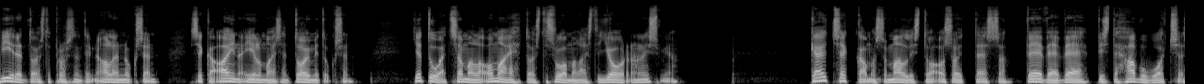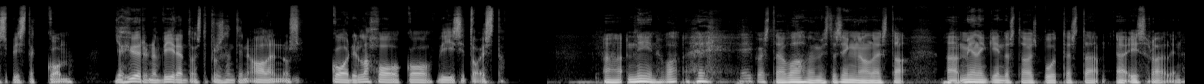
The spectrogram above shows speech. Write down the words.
15 prosentin alennuksen sekä aina ilmaisen toimituksen, ja tuet samalla omaehtoista suomalaista journalismia – Käy tsekkaamassa mallistoa osoitteessa www.havuwatches.com ja hyödynnä 15 prosentin alennus koodilla HK15. Äh, niin, va- he- heikoista ja vahvemmista signaaleista. Uh, mielenkiintoista olisi puhua tästä uh, Israelin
